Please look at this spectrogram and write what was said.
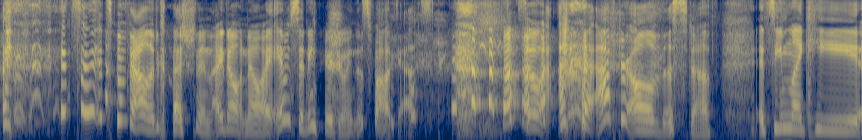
it's a it's a valid question. I don't know. I am sitting here doing this podcast. so after all of this stuff, it seemed like he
